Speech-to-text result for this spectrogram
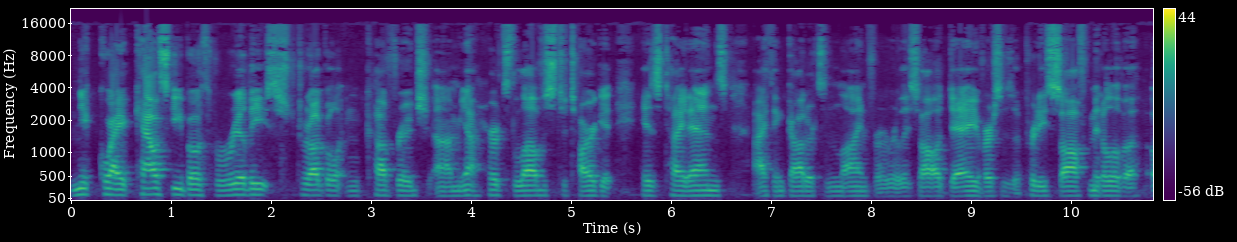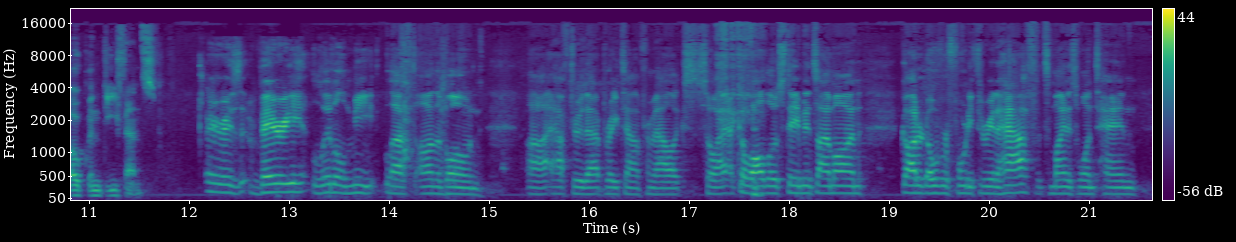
Nick Kwiatkoski both really struggle in coverage. Um, yeah, Hurts loves to target his tight ends. I think Goedert's in line for a really solid day versus a pretty soft middle of a Oakland defense. There is very little meat left on the bone uh, after that breakdown from Alex. So I echo all those statements. I'm on Goedert over 43 and a half. It's minus 110.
